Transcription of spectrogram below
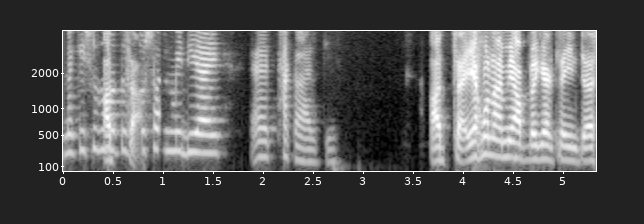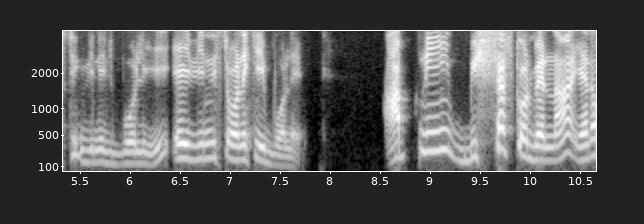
নাকি শুধুমাত্র আচ্ছা। সোশ্যাল মিডিয়ায় থাকা আর কি? আচ্ছা এখন আমি আপনাকে একটা ইন্টারেস্টিং জিনিস বলি। এই জিনিসটা অনেকেই বলে। আপনি বিশ্বাস করবেন না এরা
